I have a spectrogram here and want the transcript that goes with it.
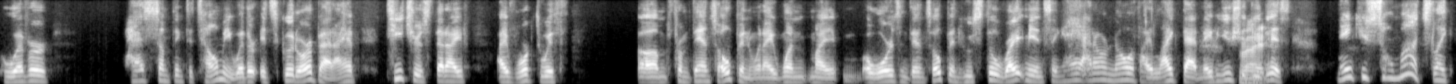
whoever has something to tell me, whether it's good or bad. I have teachers that I've I've worked with um, from Dance Open when I won my awards in Dance Open who still write me and saying, Hey, I don't know if I like that. Maybe you should Right. do this. Thank you so much. Like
